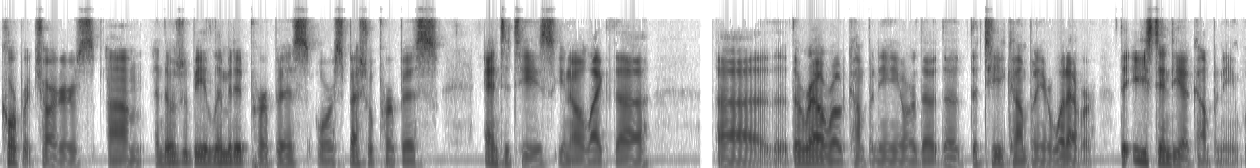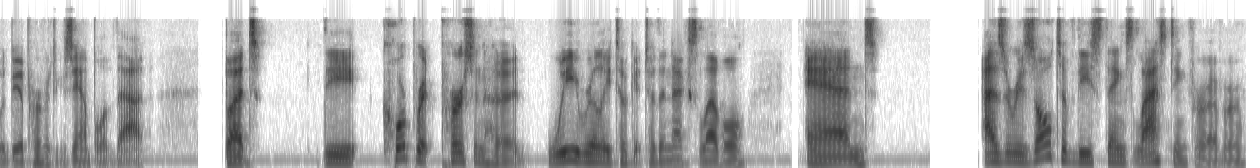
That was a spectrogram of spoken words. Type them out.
corporate charters, um, and those would be limited purpose or special purpose entities. You know, like the uh, the, the, railroad company or the, the the tea company or whatever. The East India Company would be a perfect example of that. But the corporate personhood, we really took it to the next level, and as a result of these things lasting forever,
